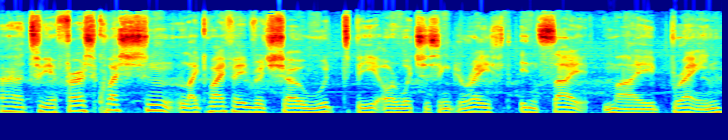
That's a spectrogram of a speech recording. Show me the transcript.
Uh, to your first question, like my favorite show would be, or which is engraved inside my brain,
